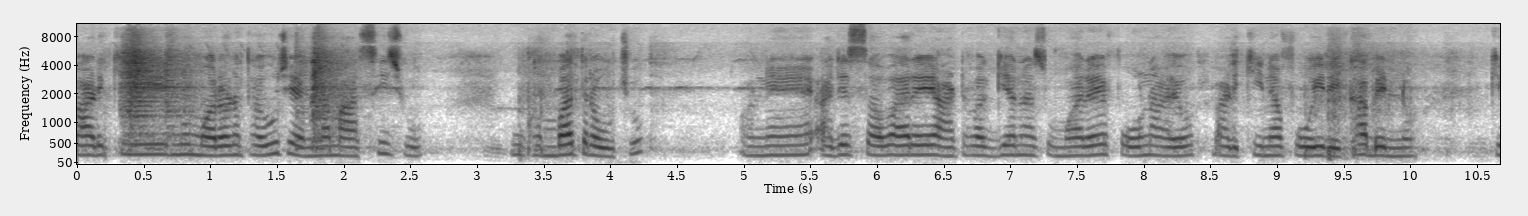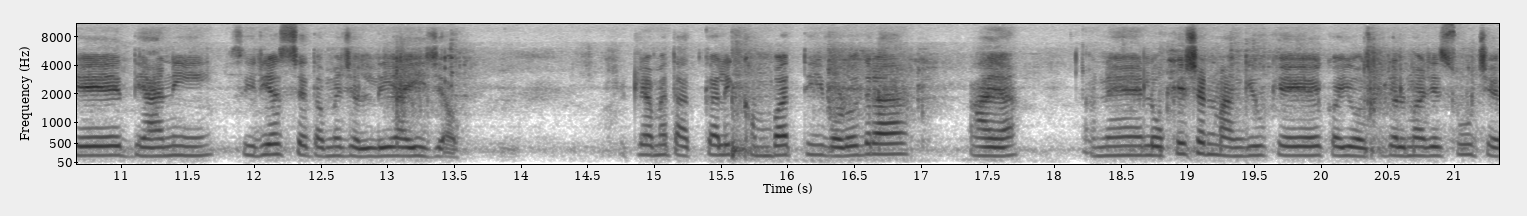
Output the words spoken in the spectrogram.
બાળકીનું મરણ થયું છે, એમના માસી છું. હું ખંભાત રહું છું. અને આજે સવારે આઠ વાગ્યાના સુમારે ફોન આવ્યો બાળકીના ફોઈ રેખાબેનનો કે, ધ્યાની, સિરિયસ છે, તમે જલ્દી આવી જાઓ. એટલે અમે તાત્કાલિક ખંભાતથી વડોદરા આવ્યા અને લોકેશન માંગ્યું કે કઈ હોસ્પિટલમાં જે શું છે.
